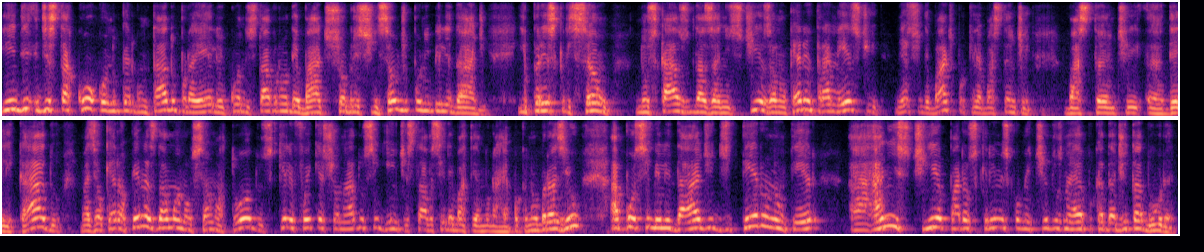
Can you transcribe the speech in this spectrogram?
e de, destacou, quando perguntado para ele, quando estava no debate sobre extinção de punibilidade e prescrição nos casos das anistias, eu não quero entrar neste, neste debate, porque ele é bastante, bastante uh, delicado, mas eu quero apenas dar uma noção a todos que ele foi questionado o seguinte: estava se debatendo na época no Brasil a possibilidade de ter ou não ter a anistia para os crimes cometidos na época da ditadura.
